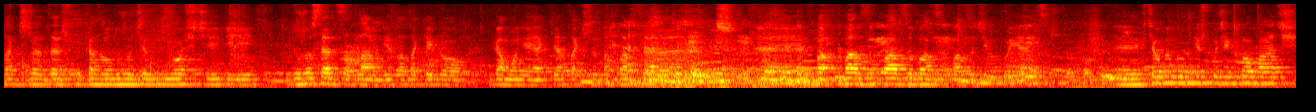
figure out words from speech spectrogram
Także też wykazał dużo cierpliwości i dużo serca dla mnie, dla takiego gamonia jak ja. Także naprawdę e, ba, bardzo, bardzo, bardzo, bardzo dziękuję. E, Chciałbym również podziękować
